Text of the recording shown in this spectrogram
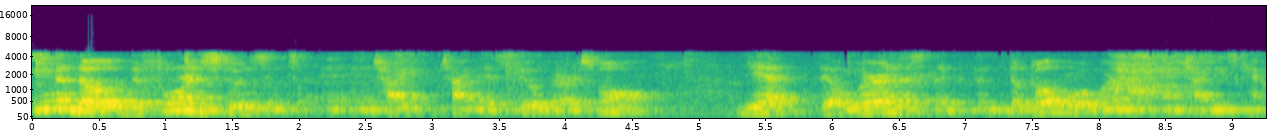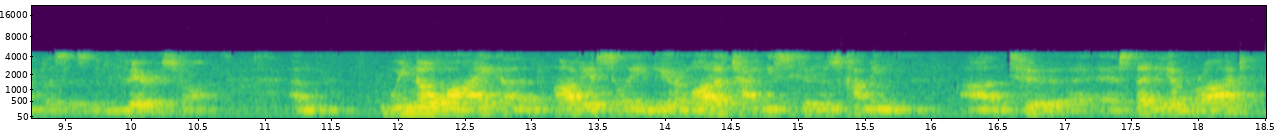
even though the foreign students in, in China, China is still very small, yet the awareness, the, the, global awareness on Chinese campuses is very strong. Um, we know why. Uh, obviously, there are a lot of Chinese students coming uh, to uh, study abroad.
